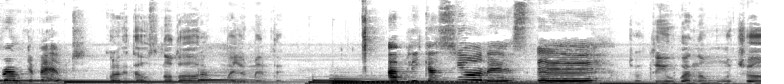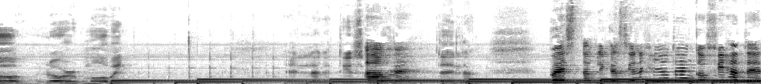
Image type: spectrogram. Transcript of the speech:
Roundabout. ¿Cuál es que estás usando tú ahora, mayormente? Aplicaciones. Eh, estoy jugando mucho Lord Mobile. Es la que estoy usando. Ok. De la, pues aplicaciones que yo tengo, fíjate,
